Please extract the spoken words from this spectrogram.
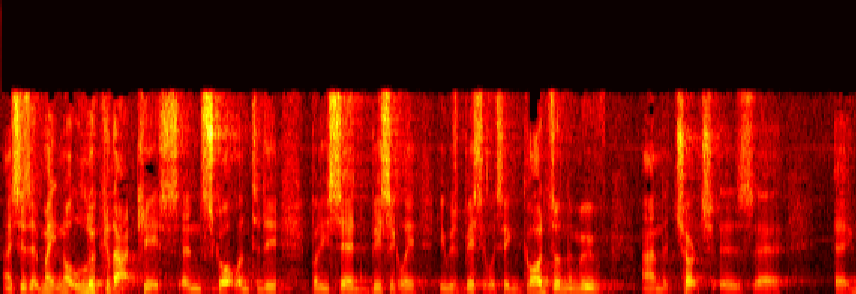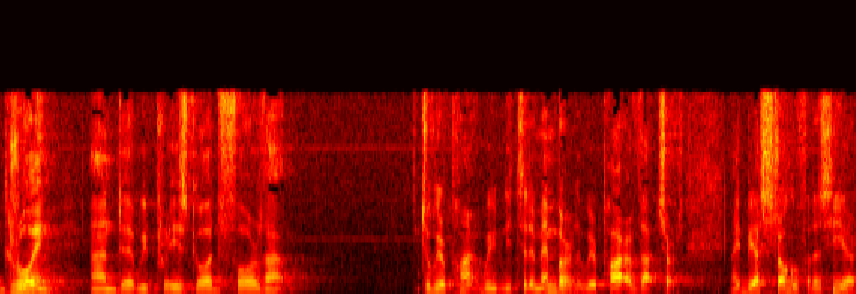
And he says it might not look that case in Scotland today, but he said basically, he was basically saying God's on the move and the church is uh, uh, growing, and uh, we praise God for that. So we're part, we need to remember that we're part of that church. It might be a struggle for us here,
